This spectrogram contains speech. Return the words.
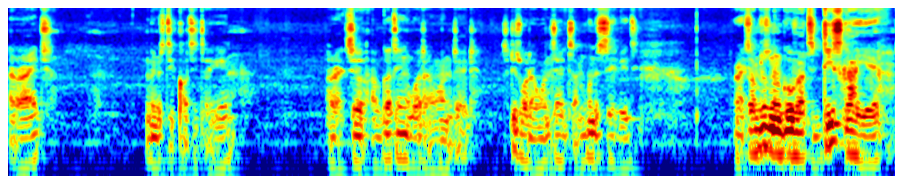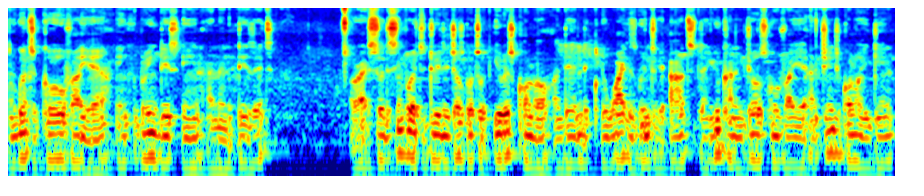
All right, let me still cut it again all right so i've gotten what i wanted. So this is what i wanted so i'm going to save it. All right so i'm just going to go over to this guy here. I'm going to go over here and bring this in and then this it. All right so the simple way to do it is just go to erase color and then the, white is going to be out. Then you can just go over here and change the color again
